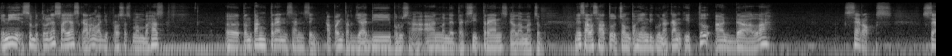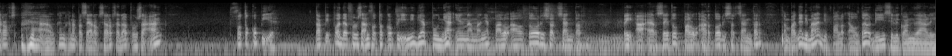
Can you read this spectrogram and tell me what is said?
Ini sebetulnya saya sekarang lagi proses membahas uh, tentang trend sensing. Apa yang terjadi perusahaan mendeteksi tren segala macam. Ini salah satu contoh yang digunakan itu adalah Xerox. Xerox kan kenapa Xerox? Xerox adalah perusahaan fotokopi ya. Tapi pada perusahaan fotokopi ini dia punya yang namanya Palo Alto Research Center. PARC itu Palo Alto Research Center. Tempatnya di mana? Di Palo Alto di Silicon Valley.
